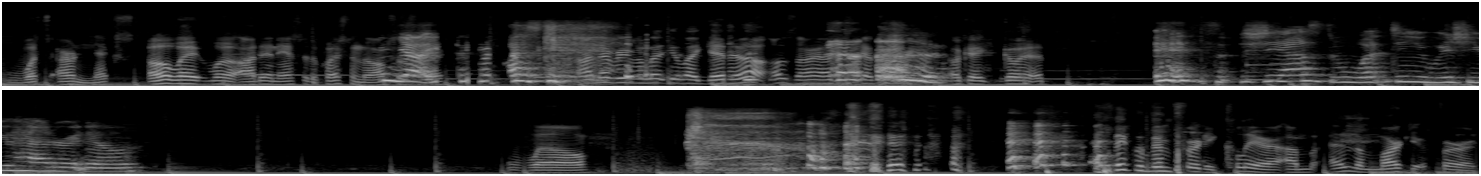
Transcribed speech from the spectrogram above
what's our next? Oh wait, well I didn't answer the question though. I'm so yeah, sorry. you didn't even ask it. I never even let you like get it up. I'm sorry. I just kept talking. Okay, go ahead. It's, she asked, "What do you wish you had right now?" Well, I think we've been pretty clear. I'm in the market for a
